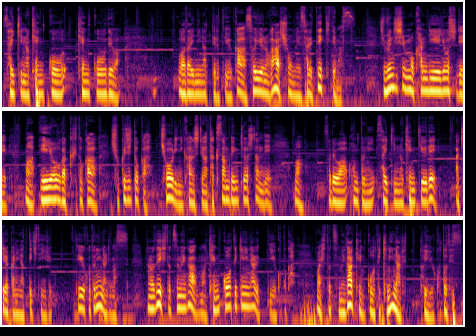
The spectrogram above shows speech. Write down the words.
最近の健康健康では話題になってるというかそういうのが証明されてきてます。自分自身も管理栄養士で、まあ、栄養学とか食事とか調理に関してはたくさん勉強したんでまあそれは本当に最近の研究で明らかになってきているっていうことになります。なので1つ目が、まあ、健康的になるっていうことか、まあ、1つ目が健康的になるということです。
